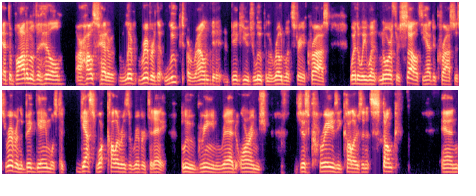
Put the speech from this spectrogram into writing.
at the bottom of the hill our house had a river that looped around it a big huge loop and the road went straight across. Whether we went north or south you had to cross this river and the big game was to guess what color is the river today. Blue green red orange just crazy colors and it stunk. And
